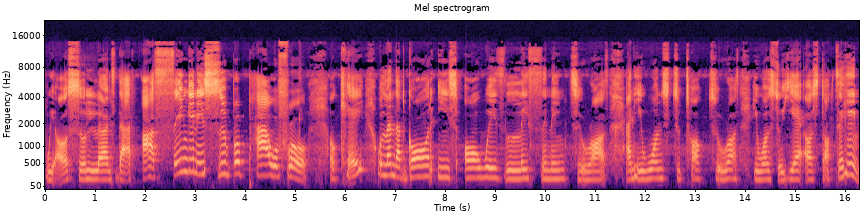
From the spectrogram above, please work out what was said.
We also learned that our singing is super powerful. Okay? We learned that God is always listening to us and He wants to talk to us, He wants to hear us talk to Him.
